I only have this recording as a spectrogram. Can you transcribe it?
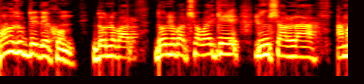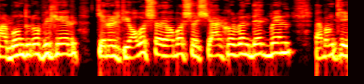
মনোযোগ দিয়ে দেখুন। ধন্যবাদ। ধন্যবাদ সবাইকে। ইনশাল্লাহ আমার বন্ধু রফিকের চ্যানেলটি অবশ্যই অবশ্যই শেয়ার করবেন, দেখবেন এবং কি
